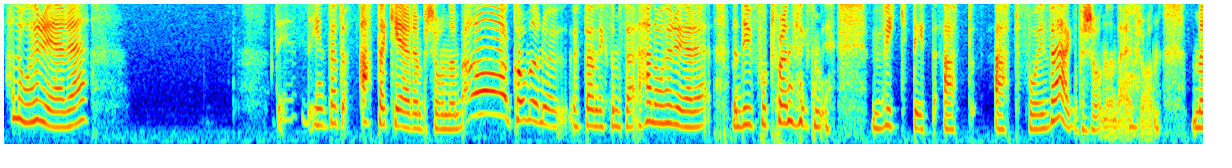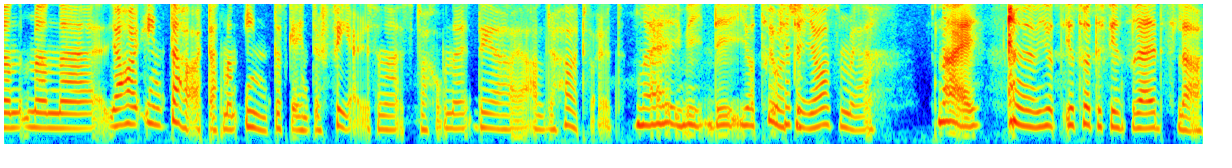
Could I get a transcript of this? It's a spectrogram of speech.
hallå hur är det? Det, det är inte att du attackerar den personen, Åh, kom nu! Utan liksom så här, hallå hur är det? Men det är fortfarande liksom viktigt att att få iväg personen därifrån. Men, men eh, jag har inte hört att man inte ska interfera i sådana här situationer. Det har jag aldrig hört förut. Nej, det, jag tror Kanske att det... jag som är... Nej, jag, jag, tror att det finns rädsla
